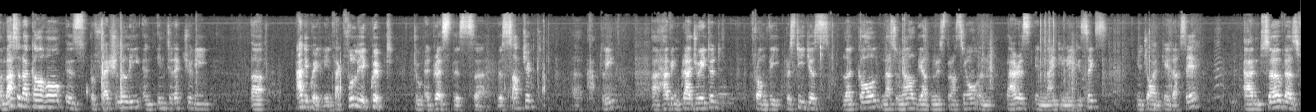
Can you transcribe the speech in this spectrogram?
Ambassador Caron is professionally and intellectually uh, adequately, in fact, fully equipped to address this, uh, this subject uh, aptly, uh, having graduated from the prestigious L'École Nationale d'Administration in Paris in 1986. He joined Quai d'Orsay and served as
